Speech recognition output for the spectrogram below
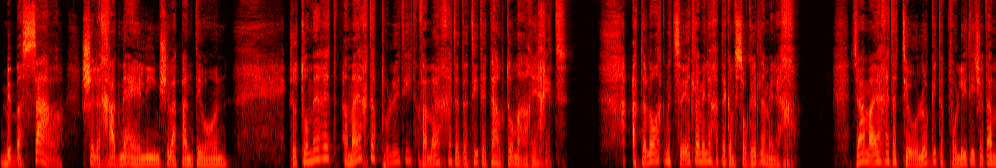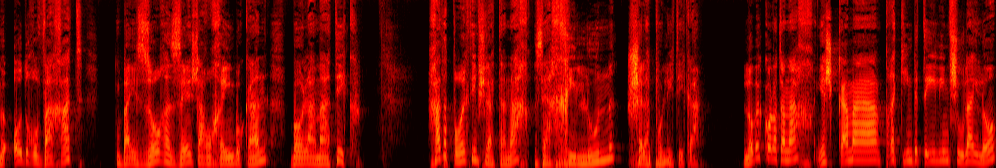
בבשר של אחד מהאלים של הפנתיאון. זאת אומרת, המערכת הפוליטית והמערכת הדתית הייתה אותו מערכת. אתה לא רק מציית למלך, אתה גם סוגד למלך. זה המערכת התיאולוגית הפוליטית שהייתה מאוד רווחת באזור הזה שאנחנו חיים בו כאן, בעולם העתיק. אחד הפרויקטים של התנ"ך זה החילון של הפוליטיקה. לא בכל התנ"ך, יש כמה פרקים בתהילים שאולי לא,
